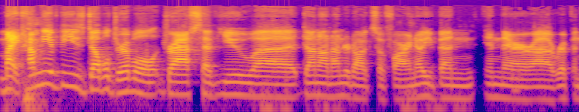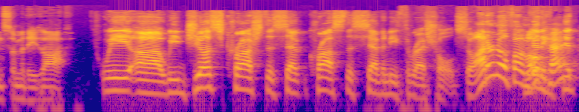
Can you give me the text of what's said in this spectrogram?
Mike, how many of these double dribble drafts have you uh, done on underdog so far? I know you've been in there uh, ripping some of these off. We uh we just crossed the se- crossed the 70 threshold. So I don't know if I'm okay. gonna get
